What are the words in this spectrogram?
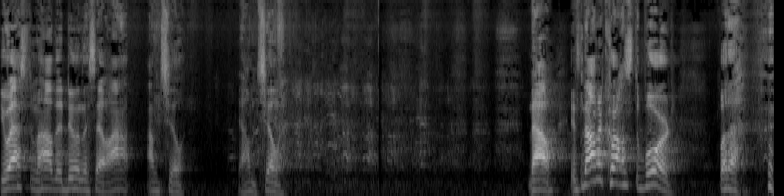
You ask them how they're doing, they say, oh, I, I'm chilling. Yeah, I'm chilling. now, it's not across the board, but uh,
